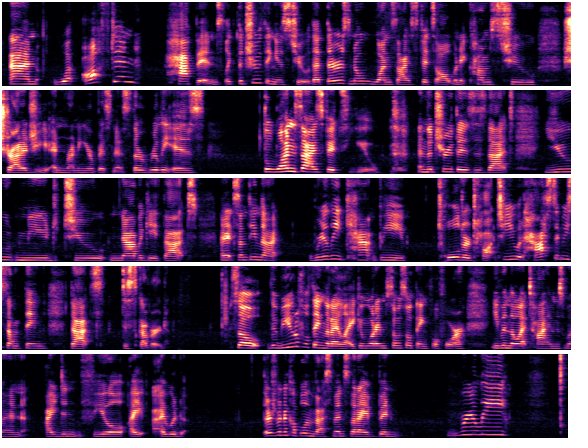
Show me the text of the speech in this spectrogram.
And what often happens, like the true thing is too, that there is no one size fits all when it comes to strategy and running your business. There really is the one size fits you. And the truth is is that you need to navigate that and it's something that really can't be told or taught to you. It has to be something that's discovered. So, the beautiful thing that I like and what I'm so, so thankful for, even though at times when I didn't feel I, I would, there's been a couple investments that I've been really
